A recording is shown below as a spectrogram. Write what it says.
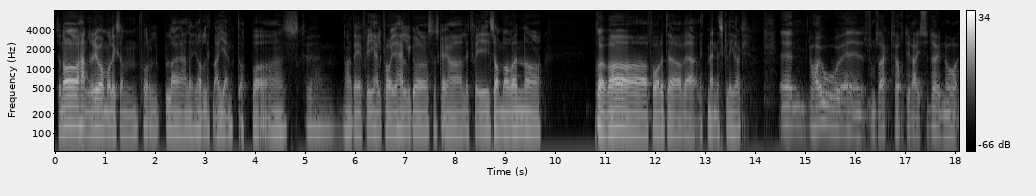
Så nå handler det jo om å liksom det, gjøre det litt mer jevnt opp. og Nå hadde jeg fri helg forrige helg, og så skal jeg ha litt fri i sommeren. Og prøve å få det til å være litt menneskelig òg. Eh, du har jo eh, som sagt 40 reisedøgn. og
